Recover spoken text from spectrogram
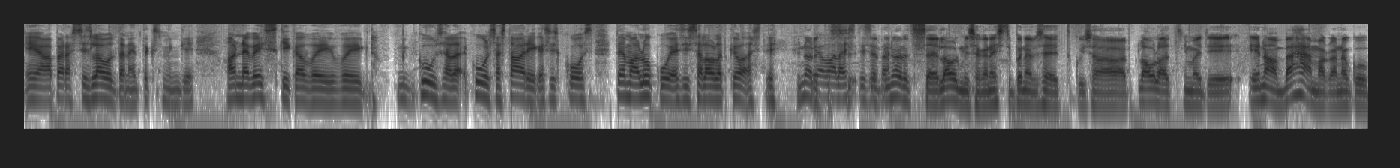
ja pärast siis laulda näiteks mingi Anne Veskiga või, või noh, mingi kuulsa, kuulsa staariga siis koos tema lugu ja siis sa laulad kõvasti. minu arvates, minu arvates laulmisega on hästi põnev see, et kui sa laulad niimoodi enam-vähem, aga nagu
